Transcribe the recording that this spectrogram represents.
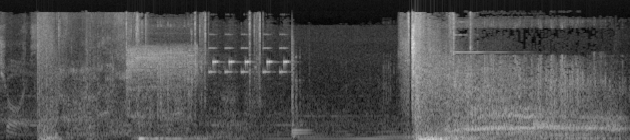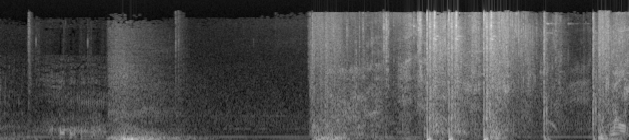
choice. Made it.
